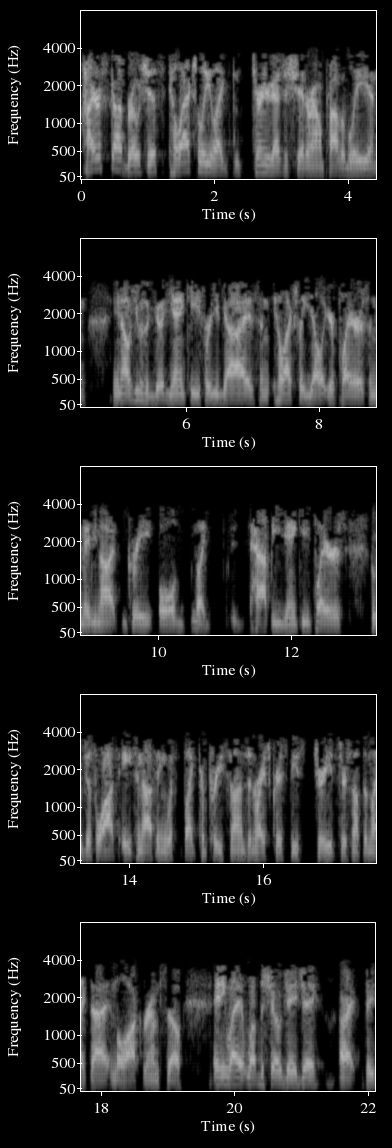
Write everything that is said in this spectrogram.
Hire Scott Brosius. He'll actually like turn your guys' shit around probably and you know, he was a good Yankee for you guys and he'll actually yell at your players and maybe not greet old like happy Yankee players who just lost eight to nothing with like Capri Suns and Rice Krispies treats or something like that in the locker room. So anyway, love the show, JJ. All right, peace.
